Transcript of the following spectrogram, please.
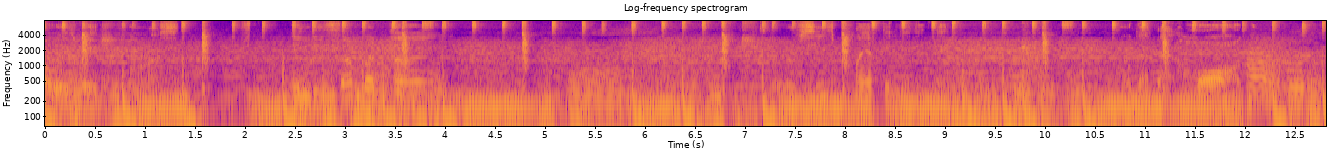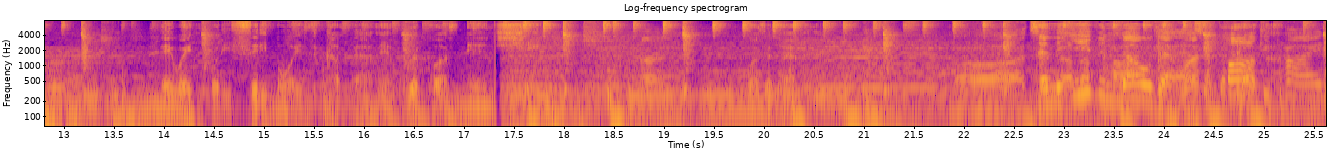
always waiting for us. In December time, so if she's planting anything, we got that hog. They waiting for these city boys to come down there and whip us in shape. I wasn't happening. Oh, And to another even know that my the father- Porcupine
